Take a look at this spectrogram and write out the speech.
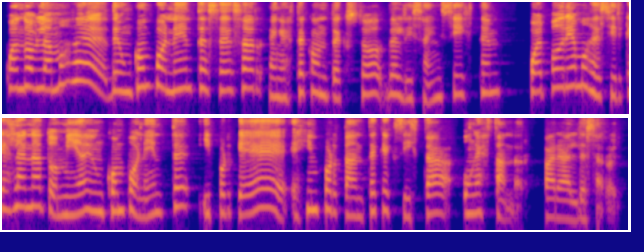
Cuando hablamos de, de un componente, César, en este contexto del design system, ¿cuál podríamos decir que es la anatomía de un componente y por qué es importante que exista un estándar para el desarrollo?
